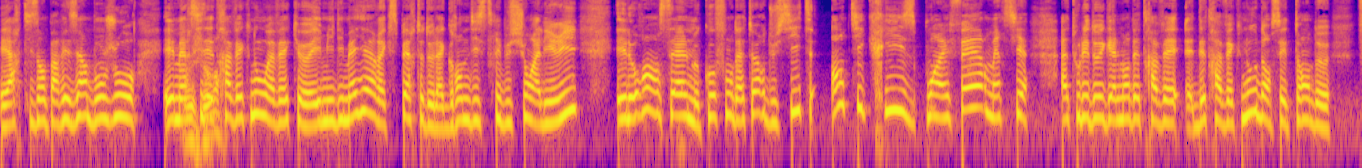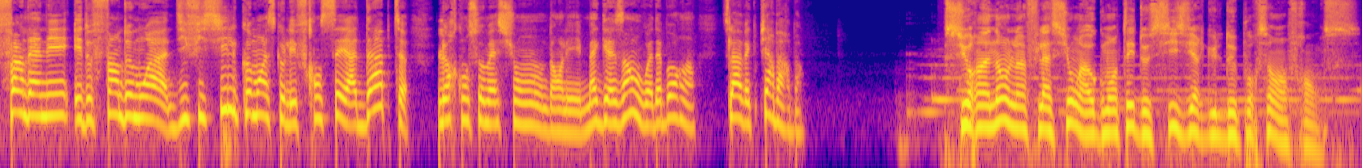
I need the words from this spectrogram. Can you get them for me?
et artisans parisiens. Bonjour et merci d'être avec nous avec euh, Émilie Meyer, experte de la grande distribution à l'IRI, et Laurent Anselme, cofondateur du site anticrise.fr. Merci à tous les deux également d'être avec, nous dans ces temps de fin d'année et de fin de mois difficiles. Comment est-ce que les Français adaptent leur consommation dans les magasins? On voit d'abord cela avec Pierre Barbin. Sur un an, l'inflation a augmenté de 6,2% en France.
